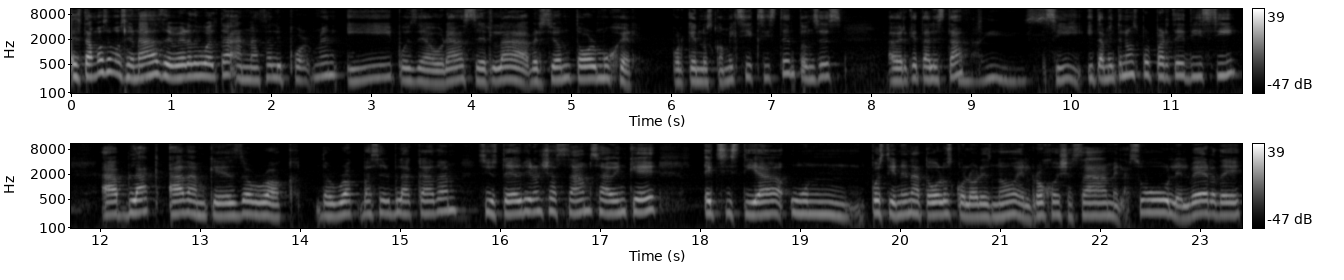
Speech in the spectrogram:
Estamos emocionadas de ver de vuelta a Natalie Portman y pues de ahora hacer la versión Thor mujer, porque en los cómics sí existe, entonces a ver qué tal está. Nice. Sí, y también tenemos por parte de DC a Black Adam, que es The Rock. The Rock va a ser Black Adam. Si ustedes vieron Shazam, saben que existía un, pues tienen a todos los colores, ¿no? El rojo de Shazam, el azul, el verde.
